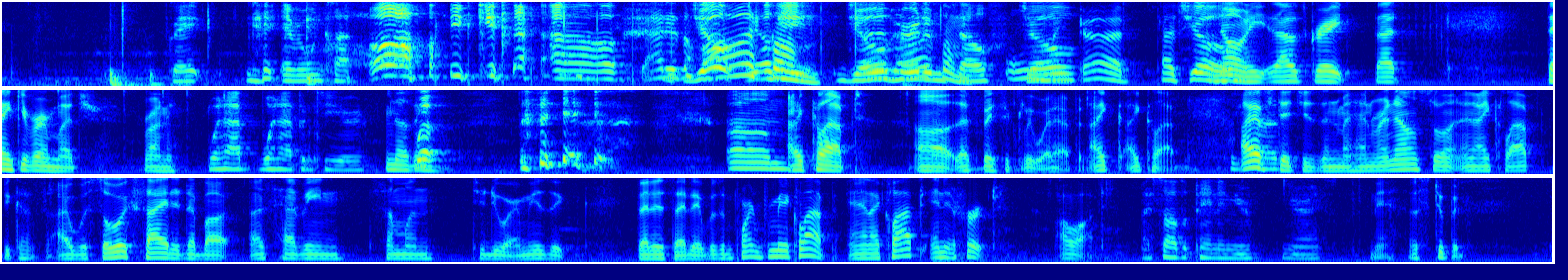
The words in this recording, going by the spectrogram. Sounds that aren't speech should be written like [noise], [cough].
Great. [laughs] Everyone clap. [laughs] Oh, [laughs] you get oh. That is Joe, Okay, awesome. Joe That is heard awesome. himself. Oh Joe, my god. That's Joe. No, he, that was great. That. Thank you very much, Ronnie. what happened? What happened to your? Nothing. What? um, I clapped. Uh, that's basically what happened. I, I clapped. I have stitches in my hand right now, so and I clapped because I was so excited about us having someone to do our music that I decided it was important for me to clap, and I clapped, and it hurt a lot. I saw the pain in your your eyes. Yeah, it was stupid.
